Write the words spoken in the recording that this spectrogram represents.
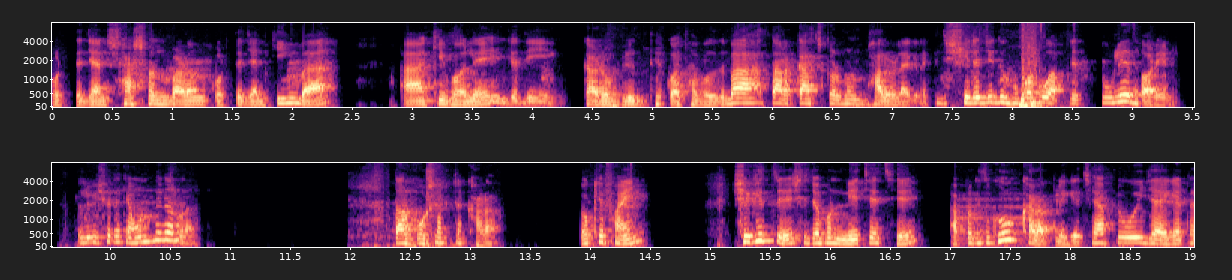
করতে যান, শাসন বারণ করতে যান, কিংবা কি বলে, যদি কারও বিরুদ্ধে কথা বলতে, বা তার কাজকর্ম ভালো লাগে না, কিন্তু সেটা যদি হুবাহু আপনি তুলে ধরেন, তাহলে বিষয়টা কেমন হয়ে গেল? না তার পোশাকটা খারাপ। ওকে ফাইন সেক্ষেত্রে সে যখন নেচেছে, আপনার কাছে খুব খারাপ লেগেছে, আপনি ওই জায়গাটা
